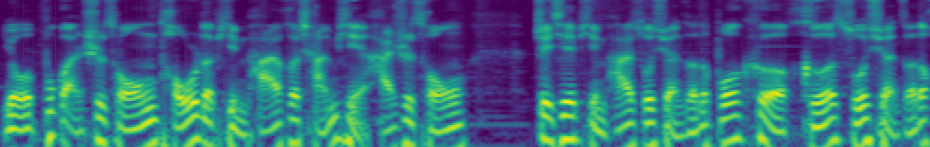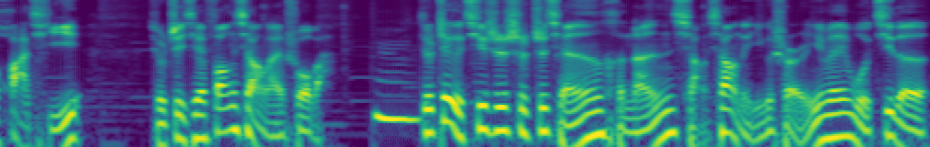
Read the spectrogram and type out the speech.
有不管是从投入的品牌和产品，还是从这些品牌所选择的播客和所选择的话题，就这些方向来说吧。嗯，就这个其实是之前很难想象的一个事儿，因为我记得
